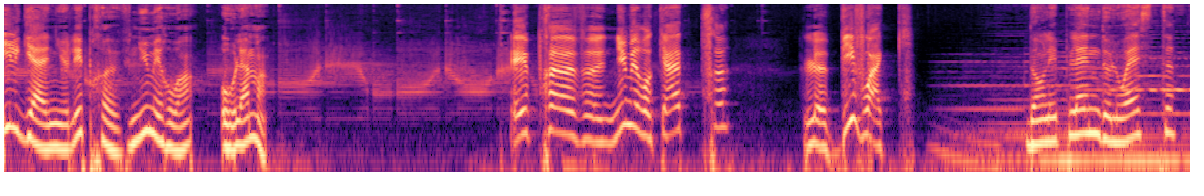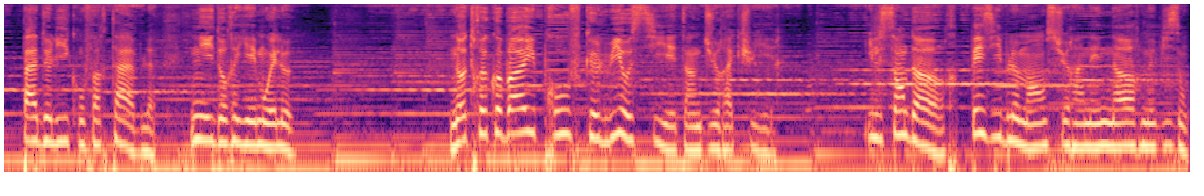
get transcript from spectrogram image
il gagne l'épreuve numéro 1 haut la main. Épreuve numéro 4, le bivouac. Dans les plaines de l'Ouest, pas de lit confortable, ni d'oreiller moelleux. Notre cow-boy prouve que lui aussi est un dur à cuire. Il s'endort paisiblement sur un énorme bison.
